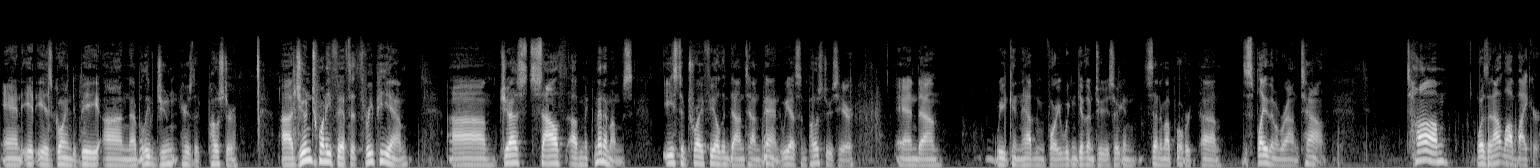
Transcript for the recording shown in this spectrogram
and it is going to be on, I believe, June. Here's the poster, uh, June 25th at 3 p.m. Um, just south of McMenamins, east of Troy Field in downtown Bend. We have some posters here, and um, we can have them for you. We can give them to you so you can set them up over, um, display them around town. Tom was an outlaw biker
